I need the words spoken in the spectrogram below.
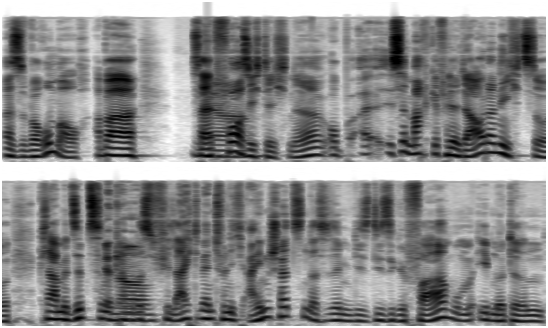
Also warum auch? Aber seid Ja. vorsichtig, ne? Ob, äh, ist ein Machtgefälle da oder nicht? So, klar, mit 17 kann Genau. man das vielleicht eventuell nicht einschätzen, das ist eben diese, diese Gefahr, wo man eben Leute dann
